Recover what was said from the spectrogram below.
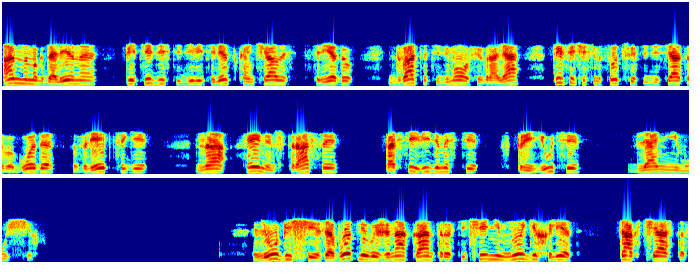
Анна Магдалена, 59 лет, скончалась в среду 27 февраля 1760 года в Лейпциге на Хейненштрассе, по всей видимости, в приюте для неимущих. Любящая и заботливая жена Кантера в течение многих лет так часто в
